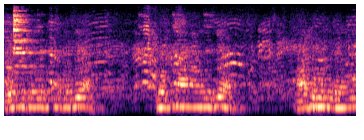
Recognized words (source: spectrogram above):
Kalau kita berkerja, kita analisnya, untuk mengganggu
